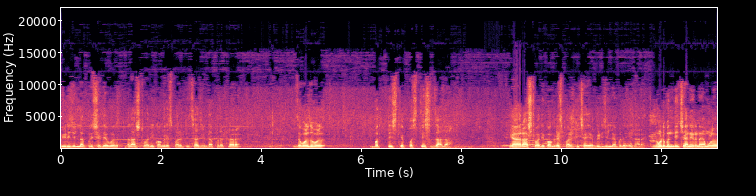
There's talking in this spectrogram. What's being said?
बीड जिल्हा परिषदेवर राष्ट्रवादी काँग्रेस पार्टीचा झेंडा फडकणार आहे. जवळजवळ बत्तीस ते पस्तीस जागा या राष्ट्रवादी काँग्रेस पार्टीच्या या बीड जिल्ह्यामध्ये येणार आहे. नोटबंदीच्या निर्णयामुळं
